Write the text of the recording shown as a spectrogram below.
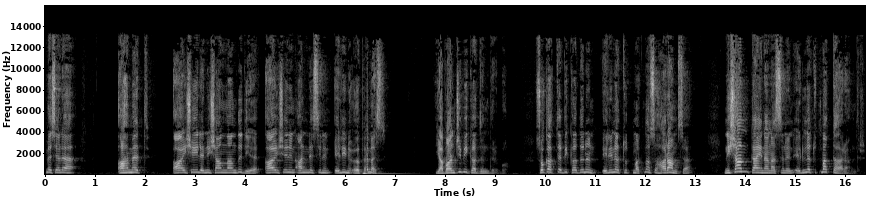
Mesela Ahmet Ayşe ile nişanlandı diye Ayşe'nin annesinin elini öpemez. Yabancı bir kadındır bu. Sokakta bir kadının eline tutmak nasıl haramsa, nişan kaynanasının eline tutmak da haramdır.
